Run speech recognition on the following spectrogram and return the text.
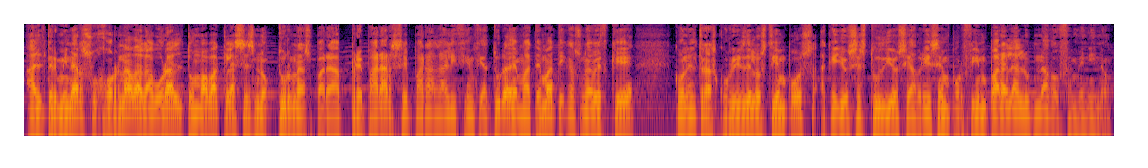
al terminar su jornada laboral tomaba clases nocturnas para prepararse para la licenciatura de matemáticas, una vez que, con el transcurrir de los tiempos, aquellos estudios se abriesen por fin para el alumnado femenino.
